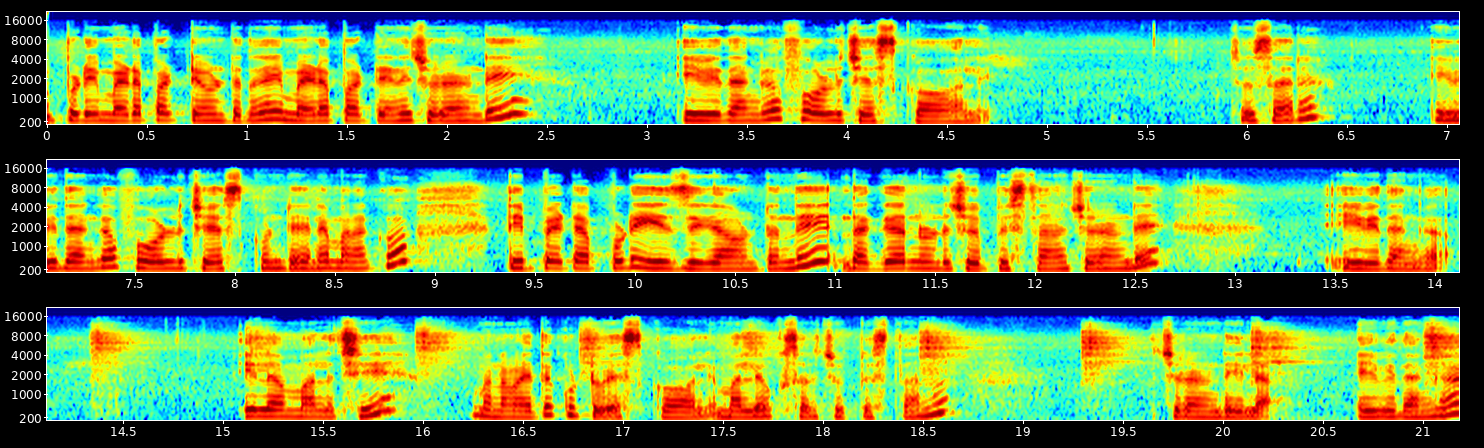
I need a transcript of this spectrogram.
ఇప్పుడు ఈ మెడపట్టి ఉంటుంది ఈ మెడపట్టిని చూడండి. ఈ విధంగా ఫోల్డ్ చేసుకోవాలి. చూసారా? ఈ విధంగా ఫోల్డ్ చేసుకుంటేనే మనకు తిప్పేటప్పుడు ఈజీగా ఉంటుంది. దగ్గర నుండి చూపిస్తాను చూడండి. ఈ విధంగా. ఇలా మలిచి మనమైతే కుట్టు వేసుకోవాలి. మళ్ళీ ఒకసారి చూపిస్తాను. చూడండి ఇలా ఈ విధంగా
